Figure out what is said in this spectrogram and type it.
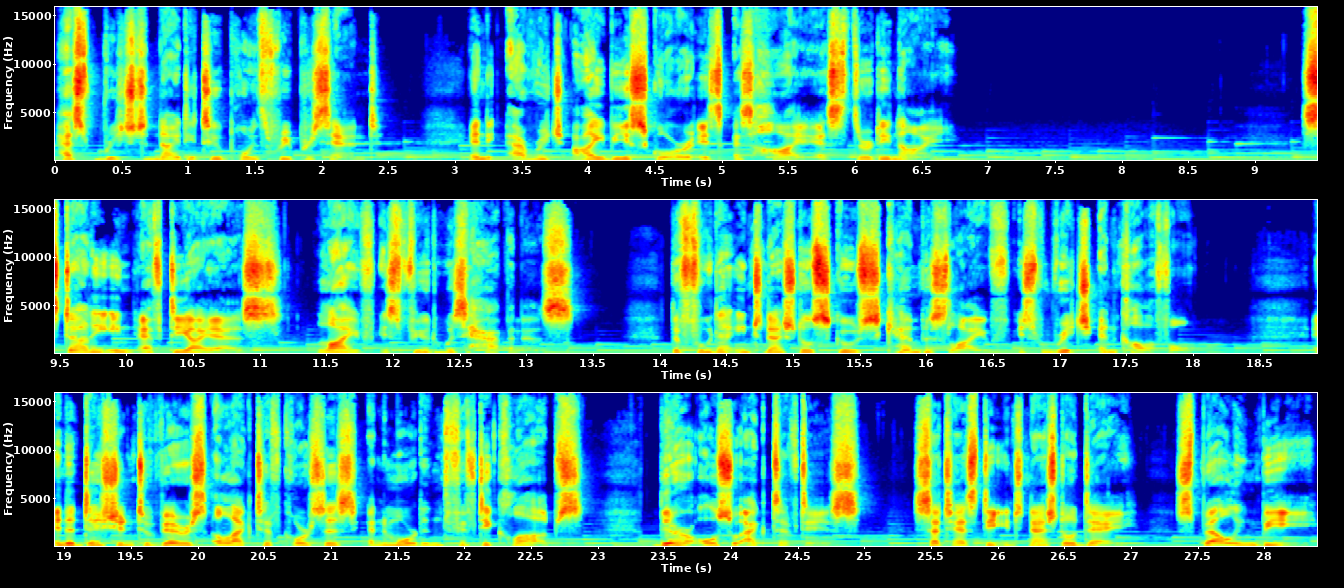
has reached 92.3%, and the average IB score is as high as 39. Study in FDIS, life is filled with happiness. The Fudan International School's campus life is rich and colorful. In addition to various elective courses and more than 50 clubs, there are also activities such as the International Day, Spelling Bee,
